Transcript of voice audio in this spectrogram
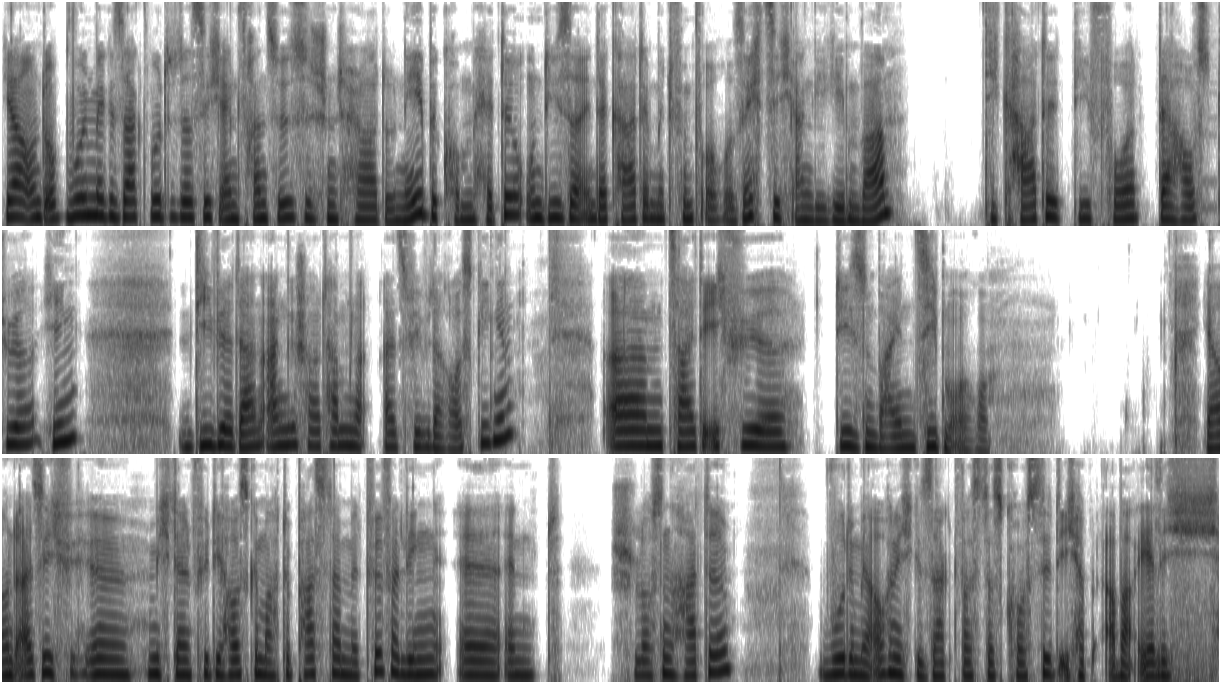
Ja, und obwohl mir gesagt wurde, dass ich einen französischen Chardonnay bekommen hätte und dieser in der Karte mit 5,60 Euro angegeben war, die Karte, die vor der Haustür hing, die wir dann angeschaut haben, als wir wieder rausgingen, ähm, zahlte ich für diesen Wein 7 Euro. Ja, und als ich äh, mich dann für die hausgemachte Pasta mit Pfifferlingen äh, entschlossen hatte, wurde mir auch nicht gesagt, was das kostet. Ich habe aber ehrlich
